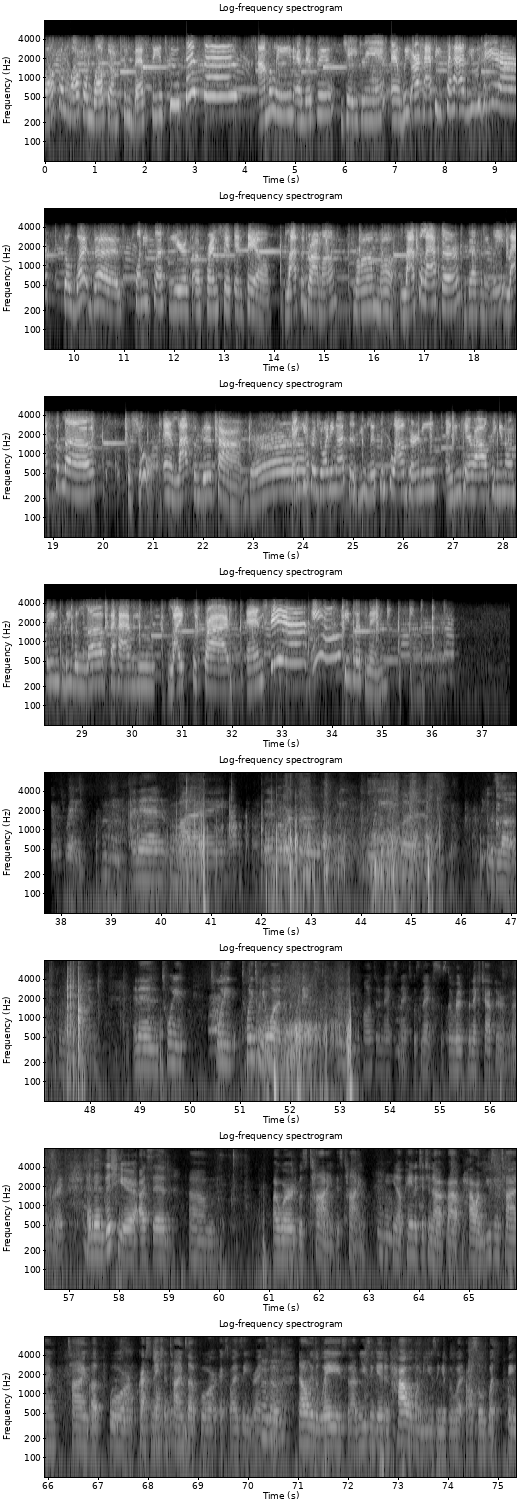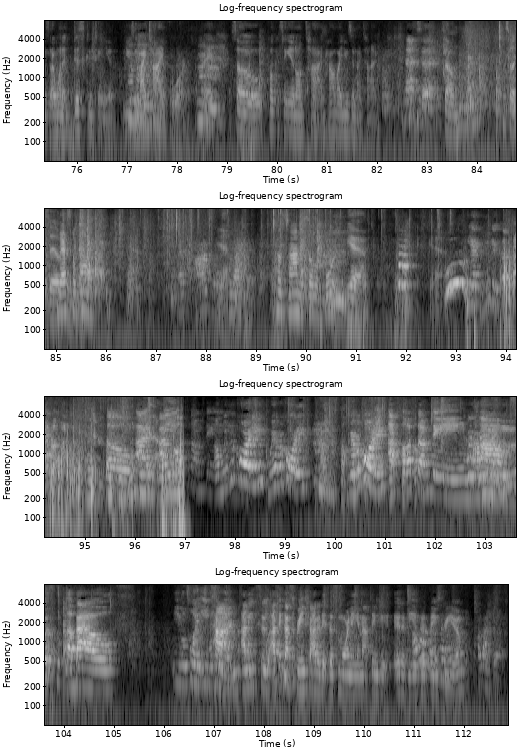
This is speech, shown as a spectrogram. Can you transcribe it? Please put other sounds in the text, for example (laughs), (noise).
Welcome, welcome, welcome to Besties Two Sisters. I'm Aline, and this is Jadrian, and we are happy to have you here. So, what does 20 plus years of friendship entail? Lots of drama, drama, lots of laughter, definitely, lots of love, for sure. And lots of good times. Girl. Thank you for joining us as you listen to our journey and you hear our opinion on things. We would love to have you like, subscribe, and share. Ew. Keep listening. It was ready. Mm-hmm. And then my then my word for 2020 was I think it was love, if I'm not mistaken. And then 20 20, 2021 was next. On to the next, next, what's next? Let's go ready for the next chapter, whatever, right? And then this year I said, um, my word was time. It's time. Mm-hmm. You know, paying attention about how I'm using time, time up for procrastination, time's up for X, Y, Z, right? Mm-hmm. So not only the ways that I'm using it and how I want to be using it, but what also what things that I want to discontinue using mm-hmm. my time for, right? Mm-hmm. So focusing in on time. How am I using my time? That's good. So that's what I said. That's the one. Yeah. That's awesome. Yeah. I like it. Because time is so important. Yeah. Yeah. Ooh, yeah, because you get cut back up. so I, I (laughs) saw something. Um, we're recording. We're recording. we're recording. I saw something um, about Evil twin, evil time. Twin. I need to. I think I screenshotted it this morning, and I think it, it'd be a good thing for you. I like that.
